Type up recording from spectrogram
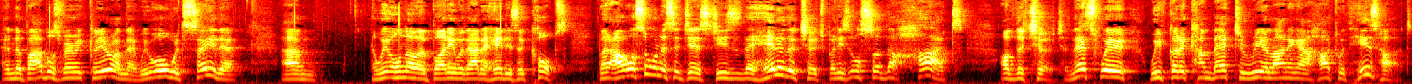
And the Bible's very clear on that. We all would say that. Um, and we all know a body without a head is a corpse. But I also want to suggest Jesus is the head of the church, but he's also the heart of the church. And that's where we've got to come back to realigning our heart with His heart.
